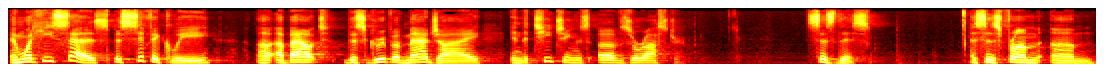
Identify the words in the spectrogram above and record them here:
and what he says specifically uh, about this group of Magi in the teachings of Zoroaster. Says this. This is from, um,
